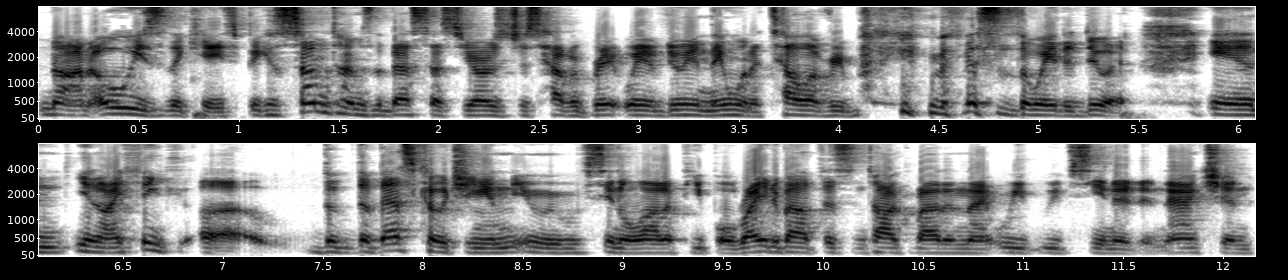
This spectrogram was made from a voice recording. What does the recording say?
not always the case because sometimes the best SDRs just have a great way of doing it. And they want to tell everybody that this is the way to do it. And you know, I think uh, the the best coaching, and you know, we've seen a lot of people write about this and talk about it, and we, we've seen it in action,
